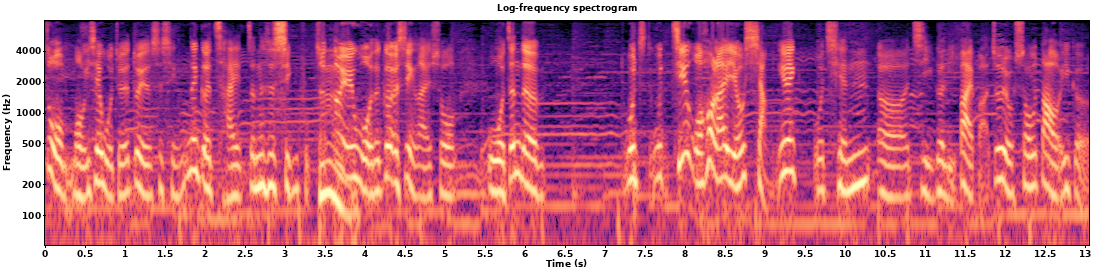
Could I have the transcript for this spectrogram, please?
做某一些我觉得对的事情，那个才真的是辛苦。就嗯对于我的个性来说，我真的。我我其实我后来也有想，因为我前呃几个礼拜吧，就是有收到一个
